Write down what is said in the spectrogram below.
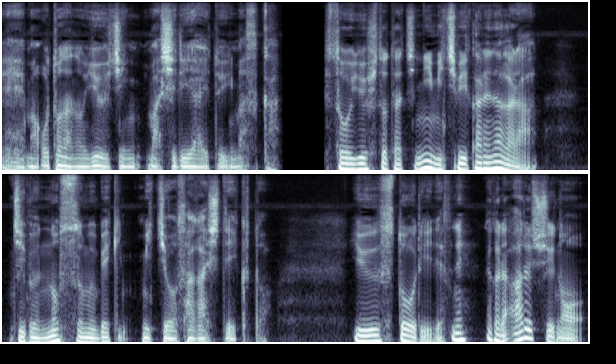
えー、まあ大人の友人、まあ知り合いといいますか、そういう人たちに導かれながら、自分の進むべき道を探していくというストーリーですね。だからある種の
